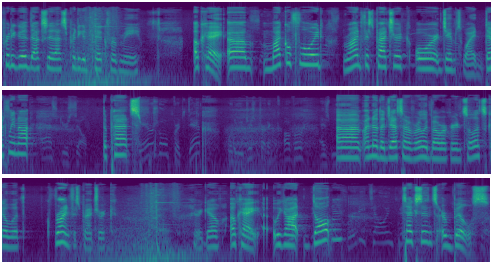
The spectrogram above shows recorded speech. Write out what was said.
pretty good. Actually, that's a pretty good pick for me. Okay. Um, Michael Floyd, Ryan Fitzpatrick, or James White. Definitely not the Pats. Um, I know the Jets have a really bad record, so let's go with Ryan Fitzpatrick. Here we go. Okay, we got Dalton, Texans, or Bills.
